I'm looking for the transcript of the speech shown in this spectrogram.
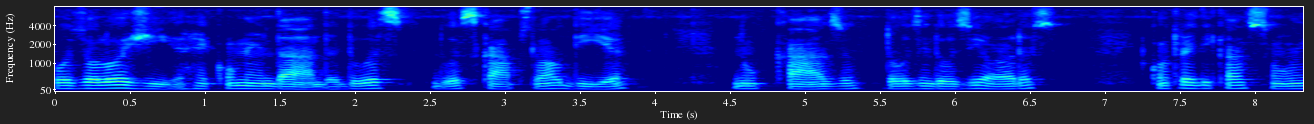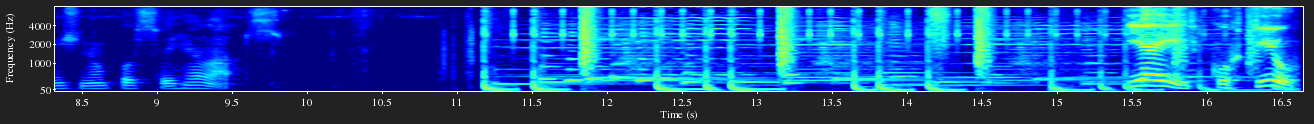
Posologia recomendada duas, duas cápsulas ao dia, no caso 12 em 12 horas. Contraindicações não possui relatos. E aí, curtiu?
